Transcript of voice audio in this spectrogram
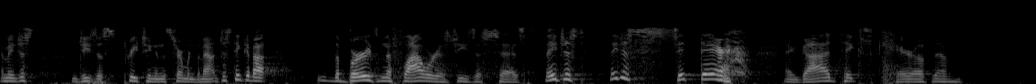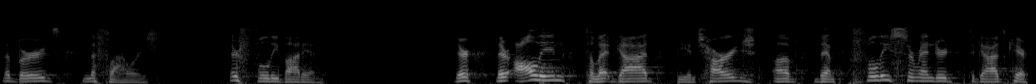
I mean, just Jesus preaching in the Sermon on the Mount. Just think about the birds and the flowers, Jesus says. They just they just sit there and God takes care of them. The birds and the flowers. They're fully bought in. They're, they're all in to let God be in charge of them, fully surrendered to God's care.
